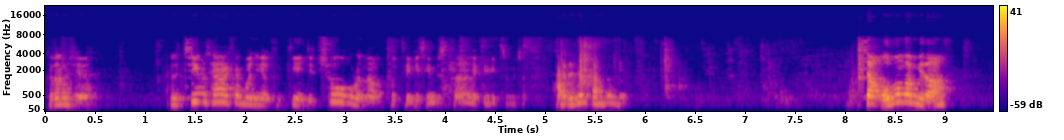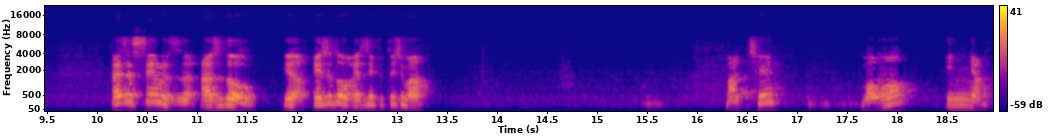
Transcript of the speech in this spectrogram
그 당시에. 그래서 지금 생각해 보니까 그게 이제 추억으로 남고 되게 재밌었다는 게 되겠죠, 그죠? 과대평가한다는 거예요. 자, 5번 갑니다. As it seems, as though, 야, as though, as if 뜻이 마. 마치 뭐뭐 인양.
